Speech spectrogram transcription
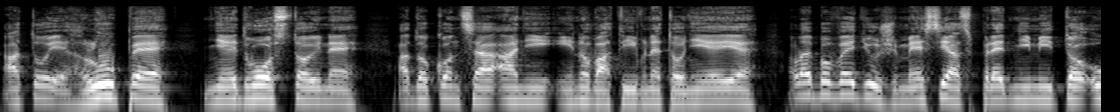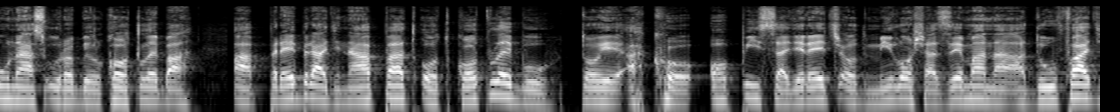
a to je hlúpe, nedôstojné a dokonca ani inovatívne to nie je, lebo veď už mesiac pred nimi to u nás urobil Kotleba. A prebrať nápad od Kotlebu, to je ako opísať reč od Miloša Zemana a dúfať,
